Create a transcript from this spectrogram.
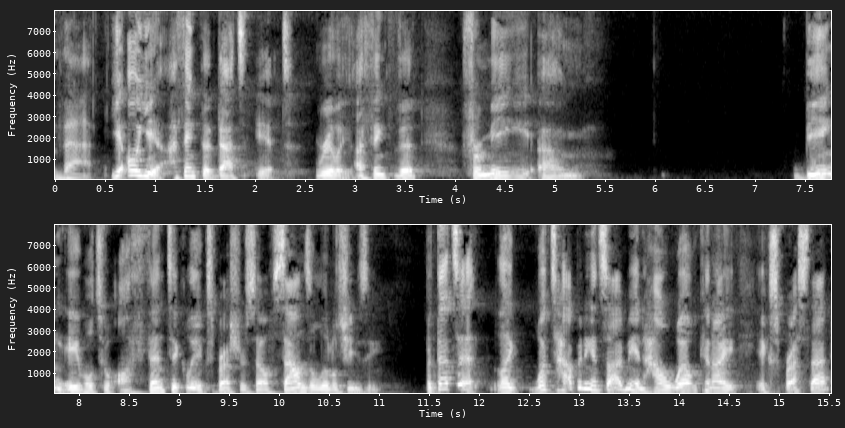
that. Yeah. Oh, yeah. I think that that's it. Really, I think that for me, um, being able to authentically express yourself sounds a little cheesy, but that's it. Like, what's happening inside me, and how well can I express that?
